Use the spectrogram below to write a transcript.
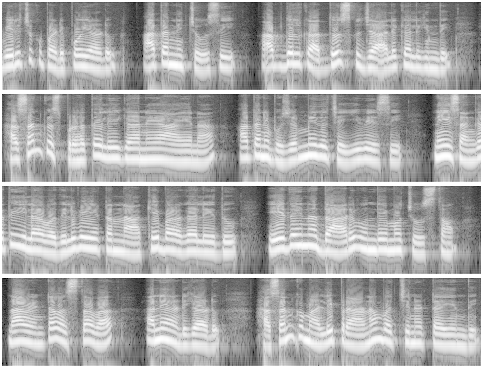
విరుచుకు పడిపోయాడు. అతన్ని చూసి అబ్దుల్ కద్దూస్కు జాలి కలిగింది. హసన్కు స్పృహ తెలియగానే ఆయన అతని భుజం మీద చెయ్యి వేసి నీ సంగతి ఇలా వదిలివేయటం నాకే బాగాలేదు ఏదైనా దారి ఉందేమో చూస్తాం. నా వెంట వస్తావా? అని అడిగాడు. హసన్కు మళ్ళీ ప్రాణం వచ్చినట్టయింది.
